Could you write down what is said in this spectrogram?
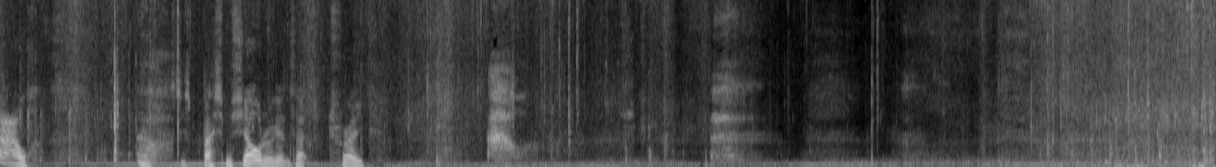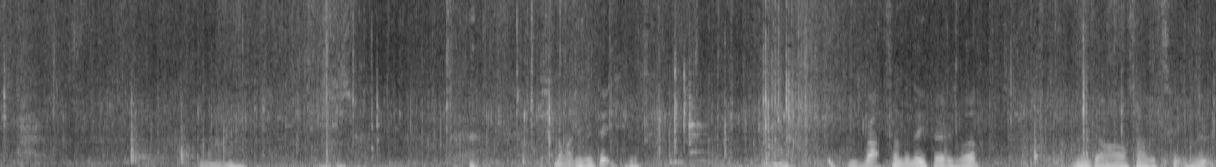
Ow! Oh, just bashed my shoulder against that tree. Slightly ridiculous. Oh, there's rats underneath there as well. I'm going to go arse over tick in a minute.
